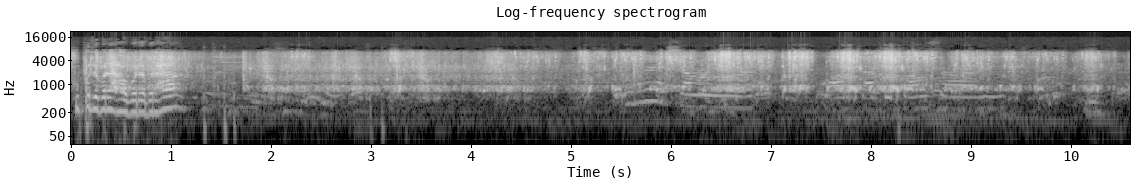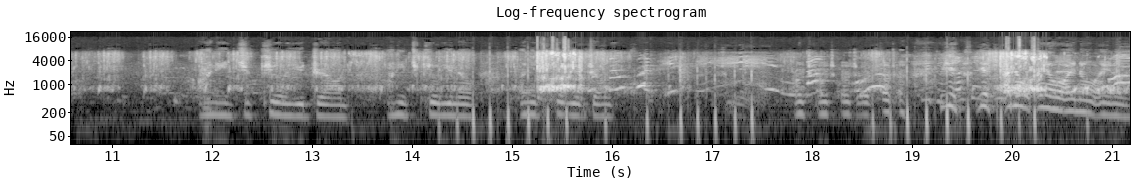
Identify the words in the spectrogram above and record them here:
Hupada baraha, baraha, baraha. Need to kill you, drowned. I need to kill you now. I need to kill you, drowned. Ouch, ouch, ouch, ouch, ouch. ouch. Yeah, yeah, I know, I know, I know, I know.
